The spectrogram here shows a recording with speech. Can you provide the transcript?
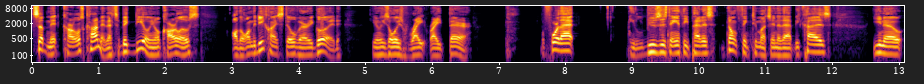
submit Carlos Condit. That's a big deal. You know, Carlos, although on the decline, still very good. You know, he's always right, right there. Before that, he loses to Anthony Pettis. Don't think too much into that because, you know,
